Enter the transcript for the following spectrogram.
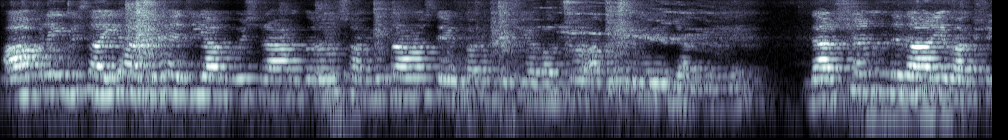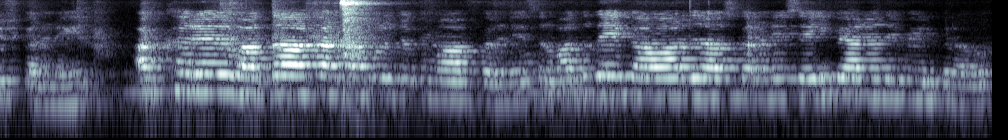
ਆਪ ਲਈ ਵਿਸਾਈ ਹਾਜ਼ਰ ਹੈ ਜੀ, ਆਪ ਵਿਸ਼ਰਾਮ ਕਰੋ। ਸੰਗਤਾਂ, ਸੇਵਕਾਂ ਨੂੰ ਖੁਸ਼ੀਆਂ ਬਖਸ਼ੋ। ਅਗਲੇ ਜਾਗਣੇ ਦਰਸ਼ਨ ਦਿਦਾਰੇ ਬਖਸ਼ਿਸ਼ ਕਰਨੇ ਅਖਰ ਵਾਦਾ ਕਰਨਾ ਪੁਰਜਕ ਮਾਫ ਕਰਨੇ ਸਰਬੱਤ ਦੇ ਕਾਰਜ ਰਾਸ ਕਰਨੇ ਸਹੀ ਪਿਆਰਿਆਂ ਦੇ ਮੇਲ ਕਰਾਓ।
